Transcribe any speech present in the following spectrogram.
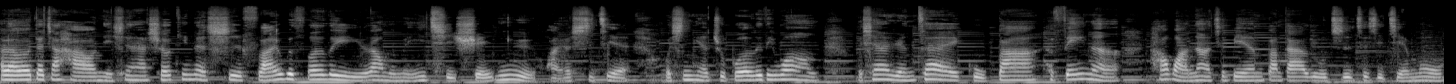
Hello，大家好，你现在收听的是 Fly with Lily，让我们一起学英语环游世界。我是你的主播 Lily Wang，我现在人在古巴 Havana 哈瓦那这边帮大家录制这期节目。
